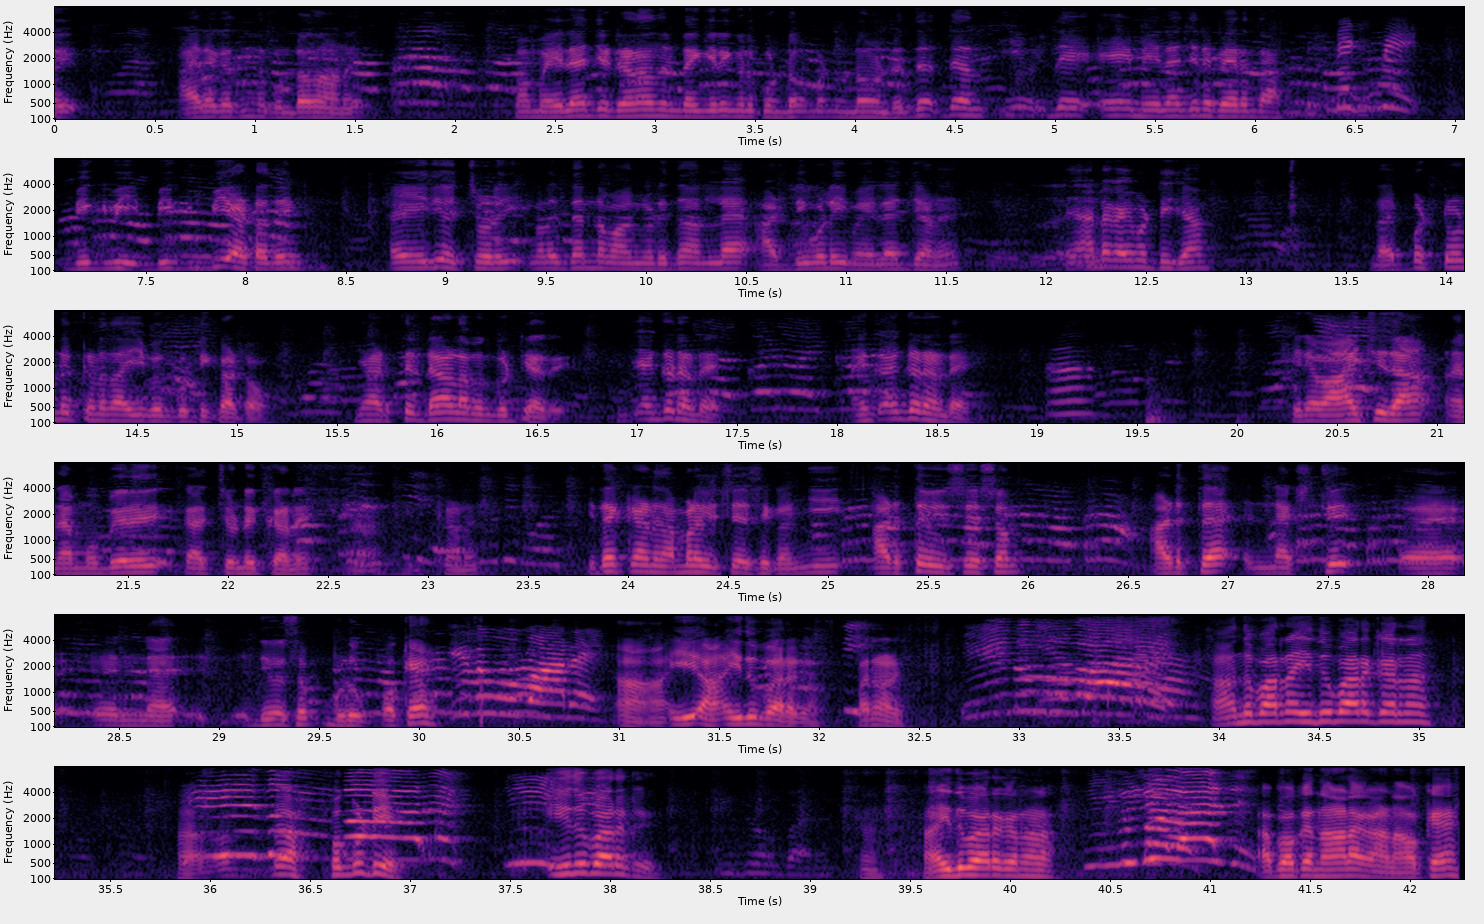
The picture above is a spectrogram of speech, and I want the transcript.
അയലകത്ത് നിന്ന് കൊണ്ടുവന്നാണ് അപ്പം മൈലാഞ്ചി ഇടണമെന്നുണ്ടെങ്കിൽ നിങ്ങൾ കൊണ്ടു കൊണ്ടുപോകുന്നുണ്ട് ഇത് ഇത് ഏ മൈലാഞ്ചിന്റെ പേരെന്താ? ബിഗ് ബി ബിഗ് ബി ആട്ടത് എഴുതി വെച്ചോളി. നിങ്ങൾ ഇത് തന്നെ വാങ്ങിയിട്ട് ഇത് നല്ല അടിപൊളി മൈലാഞ്ചാണ് എന്റെ കൈ വെട്ടിച്ചാ ഇതാ ഇപ്പം ഇട്ടുകൊണ്ട് നിൽക്കണതാ ഈ പെൺകുട്ടിക്കാട്ടോ. ഞാൻ അടുത്തിടാനുള്ള പെൺകുട്ടി അത് എങ്കിടണ്ടേ എങ്കിടണ്ടേ പിന്നെ വായിച്ചതാ എന്നാ മൊബൈൽ കളിച്ചുകൊണ്ട് നിൽക്കാണ് നിൽക്കാണ് ഇതൊക്കെയാണ് നമ്മളെ വിശേഷങ്ങൾ. ഇനി അടുത്ത വിശേഷം അടുത്ത നെക്സ്റ്റ് പിന്നെ ദിവസം വിടും. ഓക്കെ? ആ ഈ ആ ഇത് പറക പറഞ്ഞോളെ ആ ഒന്ന് പറഞ്ഞ ഇത് പാറക്കാരനാ ആ പെൺകുട്ടിയെ ഇത് പറക്ക് ആ ഇത് പാറക്കാരനാ ഇത് അപ്പോൾ ഒക്കെ നാളെ കാണാം ഓക്കെ?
